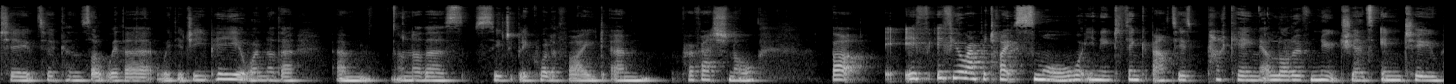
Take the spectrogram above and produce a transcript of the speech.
to to consult with a with your GP or another um, another suitably qualified um, professional. But if if your appetite's small, what you need to think about is packing a lot of nutrients into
